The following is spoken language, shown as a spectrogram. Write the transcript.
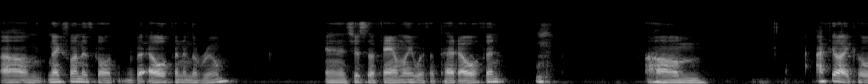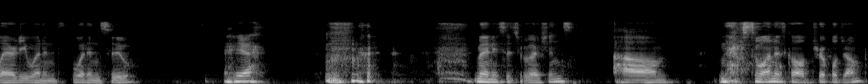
Um, next one is called The Elephant in the Room, and it's just a family with a pet elephant. um, I feel like hilarity would, en- would ensue. Yeah. Many situations. Um, next one is called Triple Jump,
